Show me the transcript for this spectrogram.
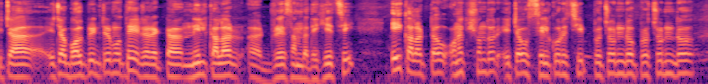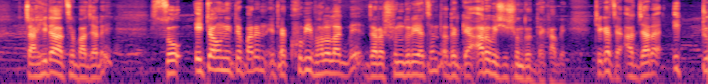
এটা এটা বল প্রিন্টের মধ্যে, এটার একটা নীল কালার ড্রেস আমরা দেখিয়েছি। এই কালারটাও অনেক সুন্দর, এটাও সেল করেছি, প্রচণ্ড প্রচণ্ড চাহিদা আছে বাজারে। সো এটাও নিতে পারেন, এটা খুবই ভালো লাগবে। যারা সুন্দরী আছেন, তাদেরকে আরও বেশি সুন্দর দেখাবে। ঠিক আছে? আর যারা একটু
